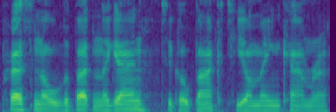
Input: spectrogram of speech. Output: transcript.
Press and hold the button again to go back to your main camera.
